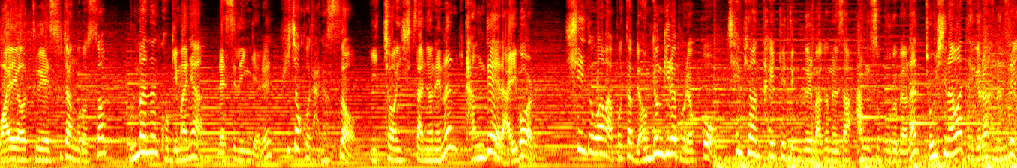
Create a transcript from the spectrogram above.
와이어트의 수장으로서 물만난 고기 마냥 레슬링계를 휘젓고 다녔어. 2014년에는 당대 라이벌 실드와 맞붙어 명경기를 벌였고 챔피언 타이틀 등극을 막으면서 앙숙으로 변한 존시나와 대결을 하는 등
